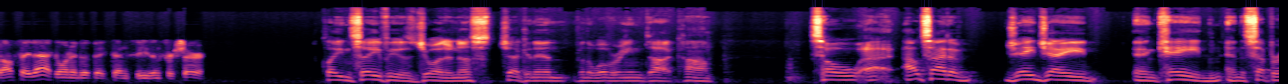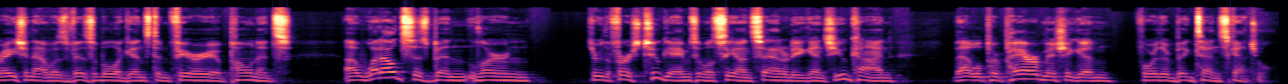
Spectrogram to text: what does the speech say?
I'll say that going into the Big Ten season for sure. Clayton Sayfie is joining us, checking in from the Wolverine.com. So, uh, outside of JJ and Cade and the separation that was visible against inferior opponents, uh, what else has been learned through the first two games, and we'll see on Saturday against UConn, that will prepare Michigan for their Big Ten schedule?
